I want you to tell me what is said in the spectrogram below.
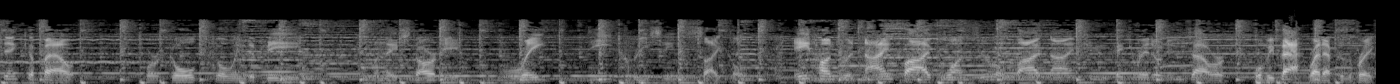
think about where gold's going to be when they start a rate decreasing cycle. 800-951-0592, Patriot Radio News Hour. We'll be back right after the break.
